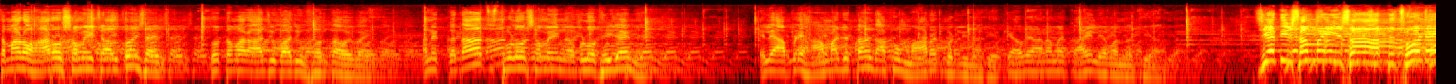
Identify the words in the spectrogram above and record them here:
તમારો હારો સમય ચાલતો હોય સાહેબ, તો તમારા આજુબાજુ ફરતા હોય ભાઈ. અને કદાચ થોડો સમય નબળો થઈ જાય ને, એટલે આપણે હામાં જતા હોય આખો માર્ગ બદલી નાખે કે હવે આનામાં કાંઈ લેવા નથી આ જેથી સમય સાથ છોડે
